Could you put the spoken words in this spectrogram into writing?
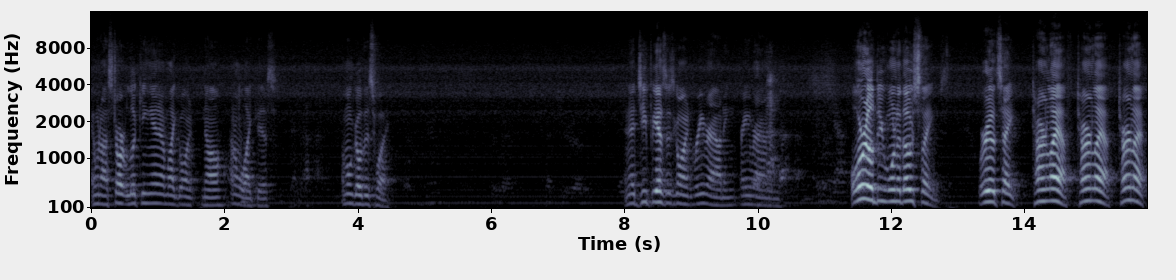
And when I start looking at it, I'm like going, no, I don't like this. I'm going to go this way. And that GPS is going rerouting, rerouting. Or he'll do one of those things where he'll say, turn left, turn left, turn left.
